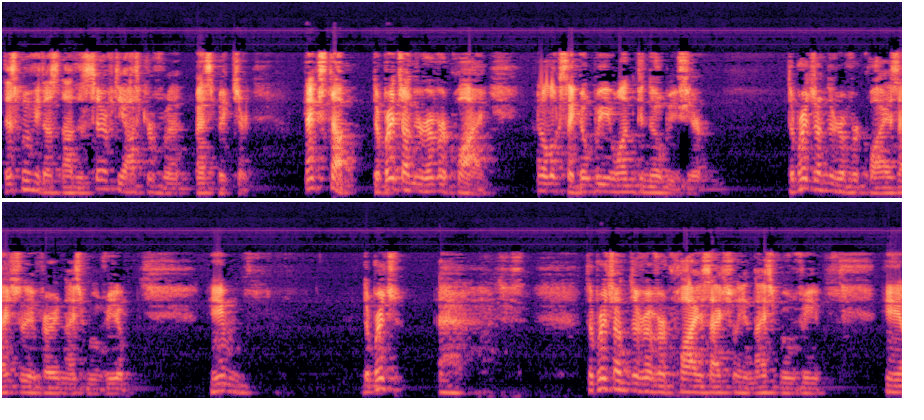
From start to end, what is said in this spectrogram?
this movie does not deserve the Oscar for Best Picture. Next up, The Bridge on the River Kwai. It looks like Obi-Wan Kenobi's here. The Bridge on the River Kwai is actually a very nice movie. Him, the bridge, the Bridge on the River Kwai is actually a nice movie. He,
